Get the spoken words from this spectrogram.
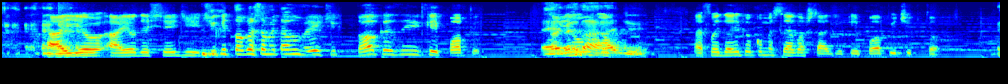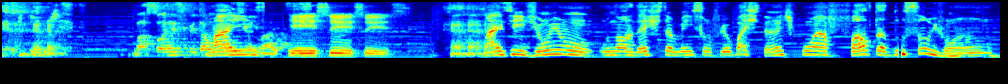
aí, eu, aí eu deixei de. TikTokers também tava no meio, TikTokers e K-pop. É aí verdade. Eu, eu, aí foi daí que eu comecei a gostar de K-pop e TikTok. Passou a respeitar um Mas... pouquinho mais. Isso, isso, isso. Mas em junho o Nordeste também sofreu bastante com a falta do São João.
